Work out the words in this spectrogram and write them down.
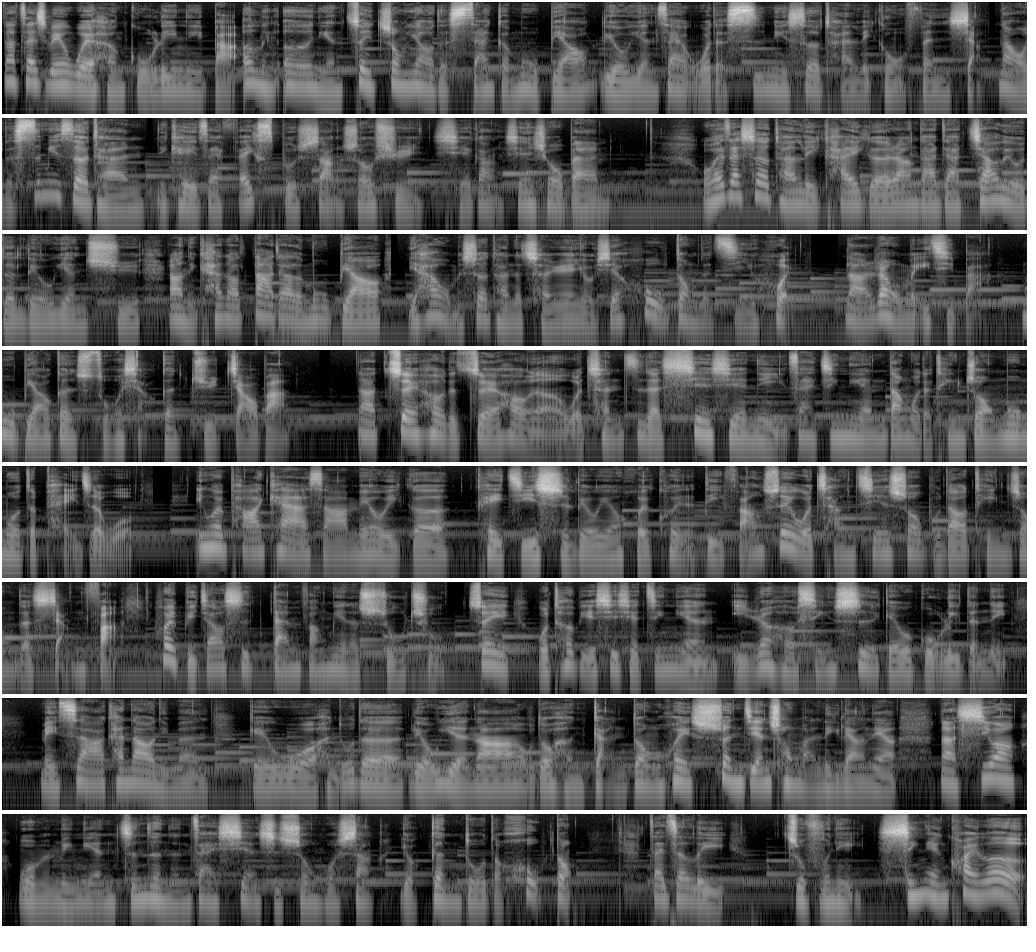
那在这边，我也很鼓励你把二零二二年最重要的三个目标留言在我的私密社团里跟我分享。那我的私密社团，你可以在 Facebook 上搜寻斜杠先修班，我会在社团里开一个让大家交流的留言区，让你看到大家的目标，也和我们社团的成员有些互动的机会。那让我们一起把目标更缩小、更聚焦吧。那最后的最后呢，我诚挚的谢谢你在今年当我的听众，默默的陪着我。因为 Podcast 啊，没有一个可以及时留言回馈的地方，所以我常接收不到听众的想法，会比较是单方面的输出。所以我特别谢谢今年以任何形式给我鼓励的你。每次啊，看到你们给我很多的留言啊，我都很感动，会瞬间充满力量那样。那希望我们明年真的能在现实生活上有更多的互动。在这里祝福你新年快乐！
